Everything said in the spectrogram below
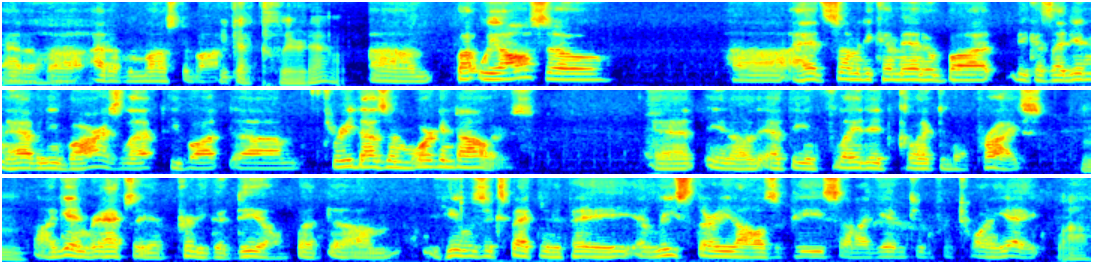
out of uh, out of a monster box. You got cleared out. Um, but we also, uh, I had somebody come in who bought because I didn't have any bars left. He bought um, three dozen Morgan dollars, at you know at the inflated collectible price. Hmm. Gave him actually a pretty good deal, but um, he was expecting to pay at least thirty dollars a piece, and I gave it to him for twenty eight. Wow.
